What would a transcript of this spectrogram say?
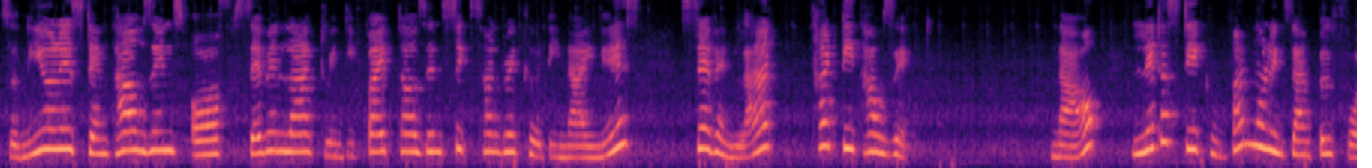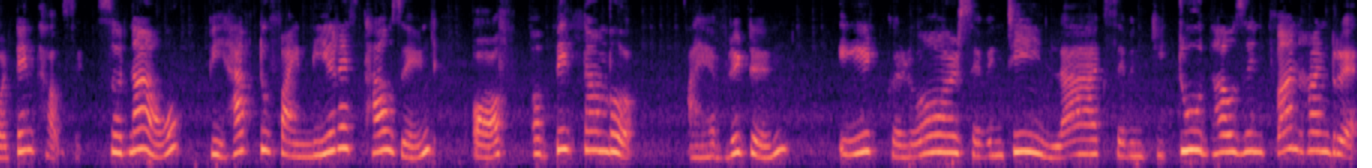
So nearest 10 thousands of 7 lakh 25,639 is 7 lakh 30,000. Now let us take one more example for 10,000. So now we have to find nearest thousand of a big number. I have written 8 crore 17 lakh 72,100.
